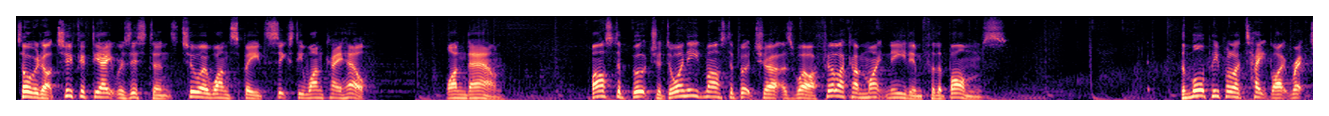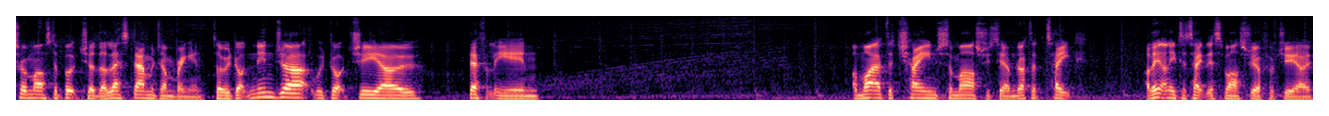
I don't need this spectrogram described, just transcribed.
So we got 258 resistance, 201 speed, 61k health. One down. Master Butcher. Do I need Master Butcher as well? I feel like I might need him for the bombs. The more people I take like Rector and Master Butcher, the less damage I'm bringing. So we've got Ninja, we've got Geo. definitely in. I might have to change some masteries here. I'm going to have to take... I think I need to take this mastery off of Geo.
